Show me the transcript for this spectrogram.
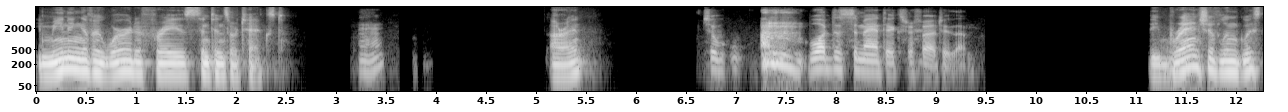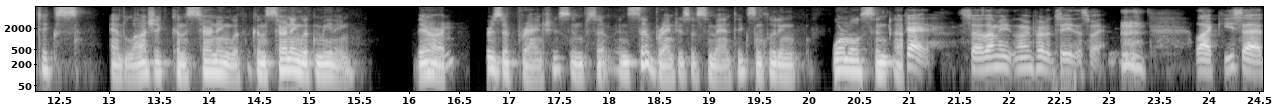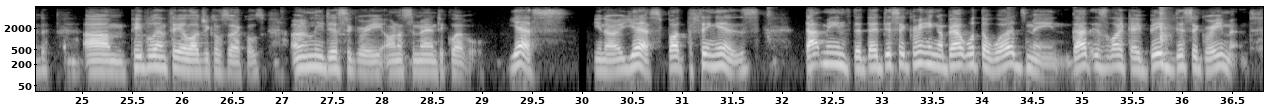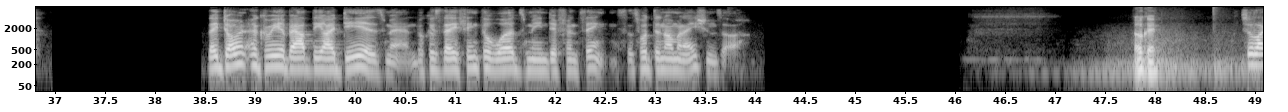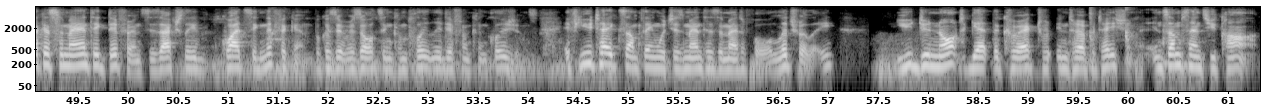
The meaning of a word, a phrase, sentence, or text. Mhm. All right. So, what does semantics refer to then? the branch of linguistics and logic concerning with concerning with meaning. There are Mhm. numbers of branches and, sub, and sub branches of semantics, including formal sen- uh, Okay, so let me let me put it to you this way. like you said, um, people in theological circles only disagree on a semantic level. Yes, you know, yes, but the thing is, that means that they're disagreeing about what the words mean. That is like a big disagreement. They don't agree about the ideas, man, because they think the words mean different things. That's what denominations are. Okay. So, like a semantic difference is actually quite significant because it results in completely different conclusions. If you take something which is meant as a metaphor literally, you do not get the correct interpretation. In some sense, you can't.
